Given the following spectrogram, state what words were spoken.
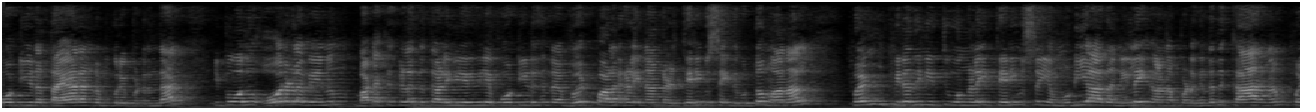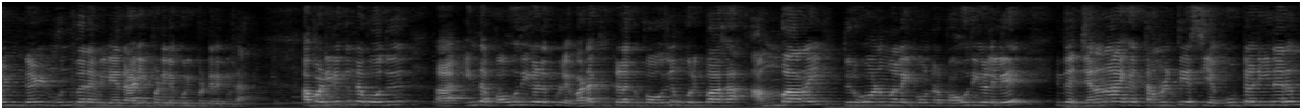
போட்டியிட தயார் என்றும் குறிப்பிட்டிருந்தார். இப்போது ஓரளவேனும் வடக்கு கிழக்கு தழுவியதிலே போட்டியிடுகின்ற வேட்பாளர்களை நாங்கள் தெரிவு செய்து விட்டோம். ஆனால் பெண் பிரதிநிதித்துவங்களை தெரிவு செய்ய முடியாத நிலை காணப்படுகின்றது. காரணம் பெண்கள் முன்வரவில்லை என்ற அடிப்படையில் குறிப்பிட்டிருக்கின்றார். அப்படி இருக்கின்ற போது இந்த பகுதிகளுக்குள்ளே வடக்கு கிழக்கு பகுதியிலும் குறிப்பாக அம்பாறை திருகோணமலை போன்ற பகுதிகளிலே இந்த ஜனநாயக தமிழ் தேசிய கூட்டணியினரும்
